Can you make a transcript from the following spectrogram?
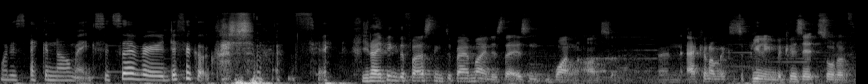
What is economics? It's a very difficult question, I would say. you know, I think the first thing to bear in mind is there isn't one answer. And economics is appealing because it sort of,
